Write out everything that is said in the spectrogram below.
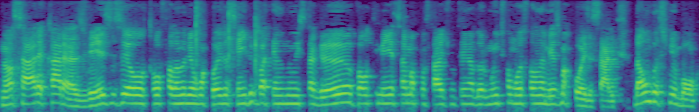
nossa área, cara, às vezes eu tô falando de alguma coisa, sempre batendo no Instagram, volta e meia sai uma postagem de um treinador muito famoso falando a mesma coisa, sabe? Dá um gostinho bom,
